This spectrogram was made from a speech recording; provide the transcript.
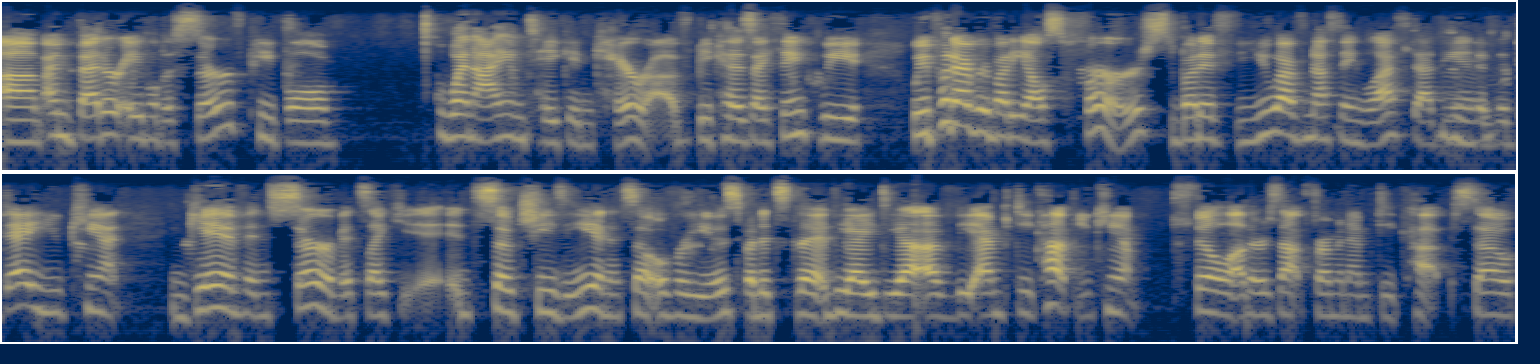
um, I'm better able to serve people when I am taken care of because I think we we put everybody else first, but if you have nothing left at the end of the day, you can't give and serve. It's like it's so cheesy and it's so overused, but it's the the idea of the empty cup. You can't fill others up from an empty cup. So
